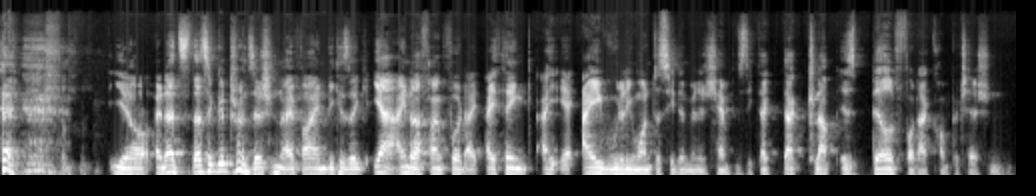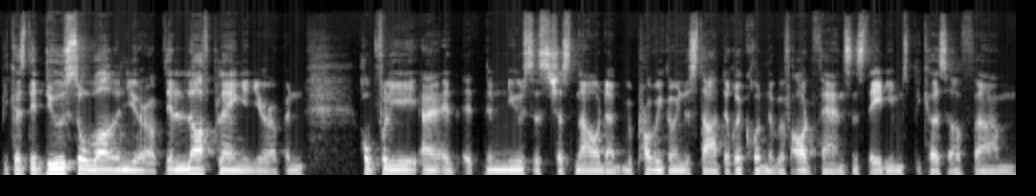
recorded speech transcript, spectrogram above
you know, and that's that's a good transition I find because like yeah, Eintracht Frankfurt. I, I think I I really want to see them in the Champions League. That that club is built for that competition because they do so well in Europe. They love playing in Europe, and hopefully uh, it, it, the news is just now that we're probably going to start the Rückrunde without fans in stadiums because of um,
